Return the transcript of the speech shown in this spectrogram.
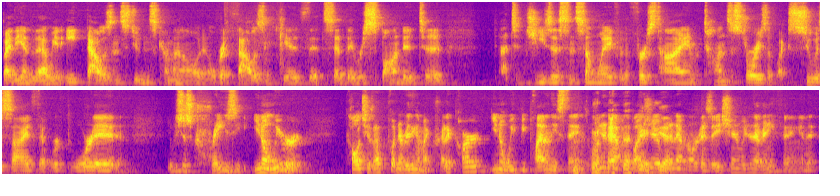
by the end of that, we had 8,000 students come out and over a thousand kids that said they responded to uh, to Jesus in some way for the first time. Tons of stories of like suicides that were thwarted, and it was just crazy. You know, we were college kids. I was putting everything on my credit card. You know, we'd be planning these things. We didn't have a budget. We didn't have an organization. We didn't have anything, and it,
